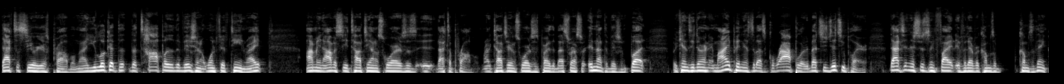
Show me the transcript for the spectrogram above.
that's a serious problem. Now you look at the, the top of the division at 115, right? I mean, obviously Tatiana Suarez is, is, that's a problem, right? Tatiana Suarez is probably the best wrestler in that division, but Mackenzie Dern, in my opinion, is the best grappler, the best jiu-jitsu player. That's an interesting fight if it ever comes a, comes a thing,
